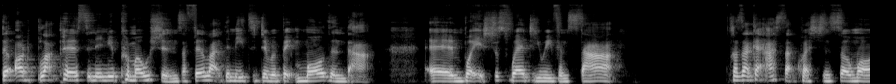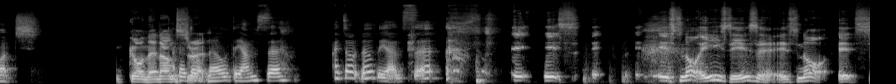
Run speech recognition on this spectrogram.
the odd black person in your promotions i feel like they need to do a bit more than that. Um, but it's just where do you even start? Because i get asked that question so much. Go on then answer it. i don't it. know the answer. I don't know the answer. It, it's it, it's not easy is it? It's not it's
